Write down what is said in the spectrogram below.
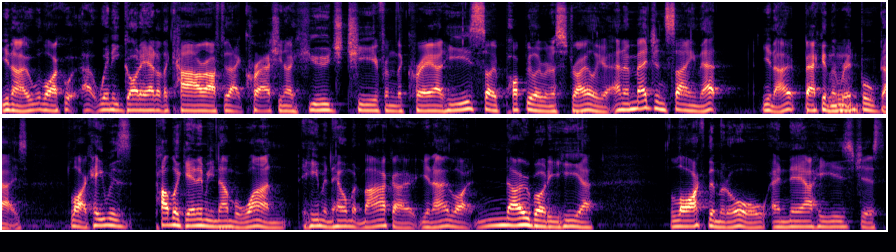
you know, like uh, when he got out of the car after that crash, you know, huge cheer from the crowd. He is so popular in Australia. And imagine saying that, you know, back in the mm. Red Bull days. Like he was public enemy number one, him and Helmut Marko, you know, like nobody here liked them at all. And now he is just,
